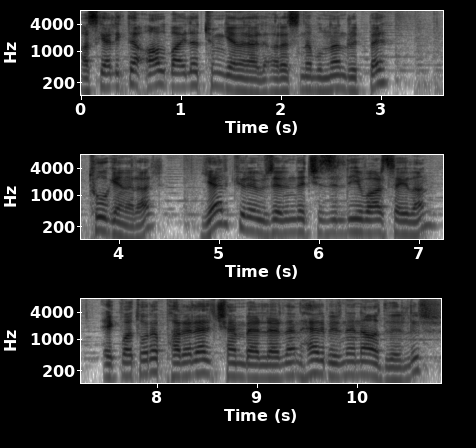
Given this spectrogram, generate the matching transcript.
Askerlikte albayla tüm general arasında bulunan rütbe Tu general, yer küre üzerinde çizildiği varsayılan ekvatora paralel çemberlerden her birine ne ad verilir?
